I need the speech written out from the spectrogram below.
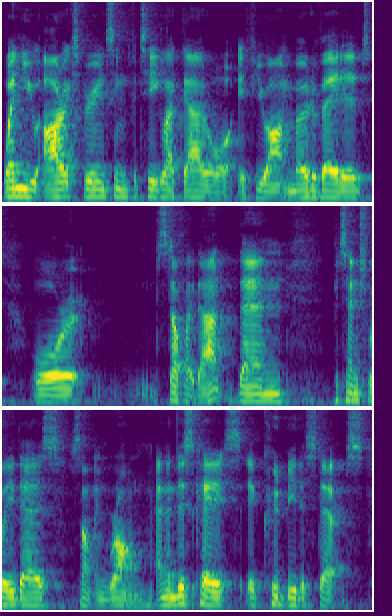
when you are experiencing fatigue like that, or if you aren't motivated or stuff like that, then potentially there's something wrong. And in this case, it could be the steps.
